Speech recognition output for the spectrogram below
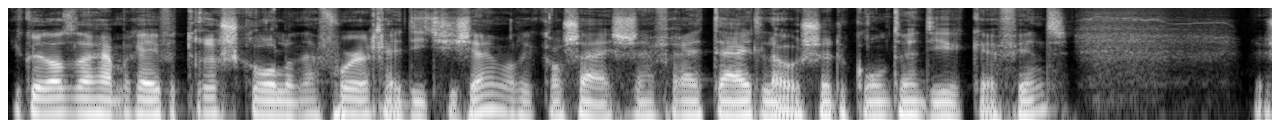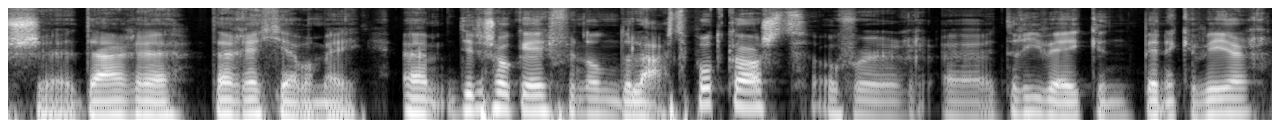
Je kunt altijd nog even terugscrollen naar vorige edities. Hè? Wat ik al zei, ze zijn vrij tijdloos, de content die ik uh, vind. Dus uh, daar, daar red jij wel mee. Um, dit is ook even dan de laatste podcast. Over drie weken ben ik er weer.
